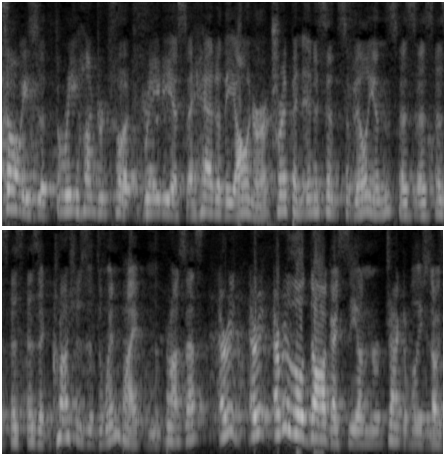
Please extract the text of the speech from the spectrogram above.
It's always a 300 foot radius ahead of the owner, tripping innocent civilians as, as, as, as, as it crushes its windpipe in the process. Every, every, every little dog I see on retractable leash is always.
